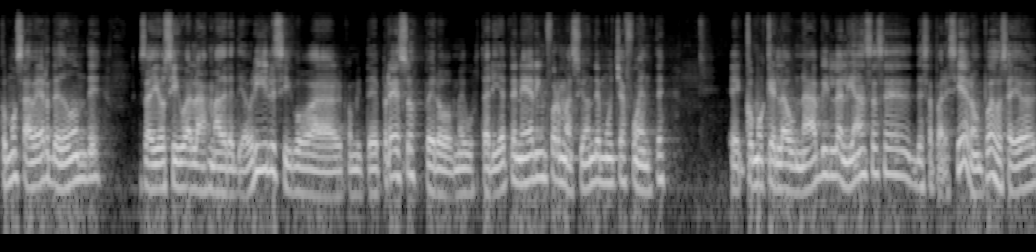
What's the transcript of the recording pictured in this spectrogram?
cómo saber de dónde. O sea, yo sigo a las Madres de Abril, sigo al Comité de Presos, pero me gustaría tener información de muchas fuentes. Eh, como que la UNAP y la Alianza se desaparecieron, pues, o sea, ellos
